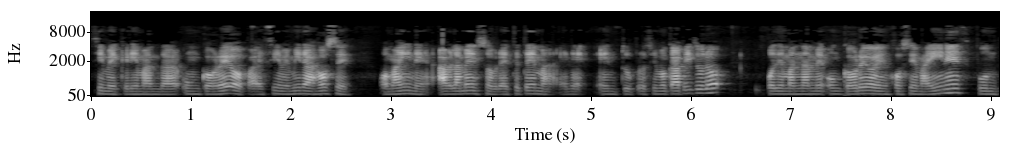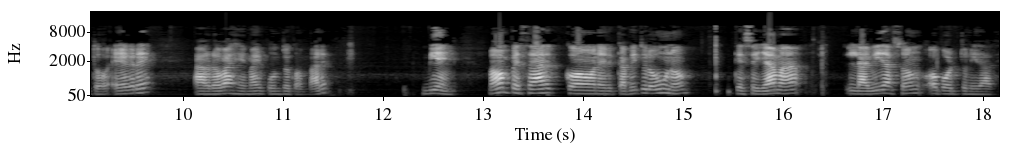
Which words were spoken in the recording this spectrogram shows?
Si me queréis mandar un correo para decirme, mira José o Maine, háblame sobre este tema en, en tu próximo capítulo, podéis mandarme un correo en gmail.com ¿vale? Bien, vamos a empezar con el capítulo 1, que se llama La vida son oportunidades.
